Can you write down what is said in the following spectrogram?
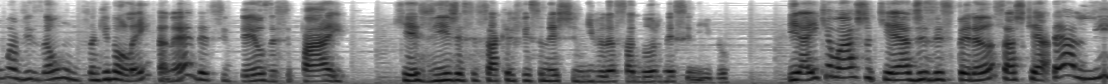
Uma visão sanguinolenta, né, desse Deus, desse Pai que exige esse sacrifício neste nível, dessa dor nesse nível. E aí que eu acho que é a desesperança, acho que até ali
